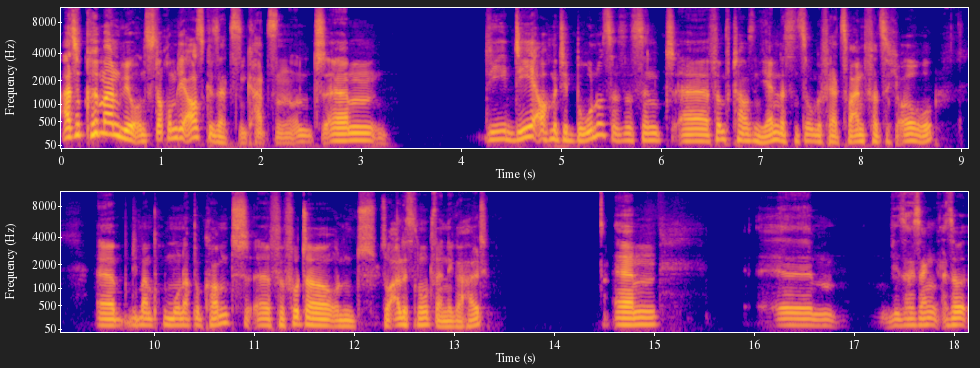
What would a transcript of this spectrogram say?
Also kümmern wir uns doch um die ausgesetzten Katzen. Und ähm, die Idee auch mit dem Bonus, also es sind äh, 5000 Yen, das sind so ungefähr 42 Euro, äh, die man pro Monat bekommt äh, für Futter und so alles Notwendige halt. Ähm, ähm, wie soll ich sagen, also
